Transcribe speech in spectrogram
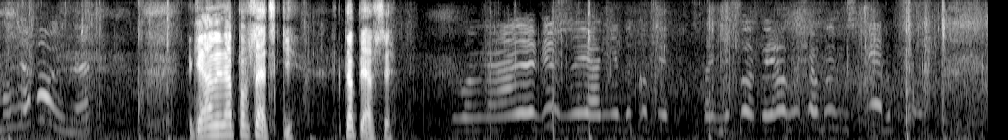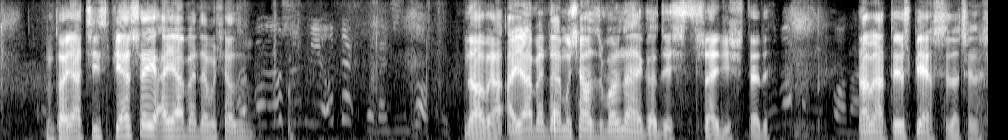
Może wolne. Gramy na poprzeczki. Kto pierwszy? Wolne, ale wiesz, że ja nie dokopię tak wysoko. Ja musiałbym z pierwszą. No to ja ci z pierwszej, a ja będę musiał. Z... Albo możesz mi o tak podać z boku. Dobra, a ja będę musiał z wolnego gdzieś strzelić wtedy. Z boku mi podać. Dobra, ty już pierwszy zaczynasz.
